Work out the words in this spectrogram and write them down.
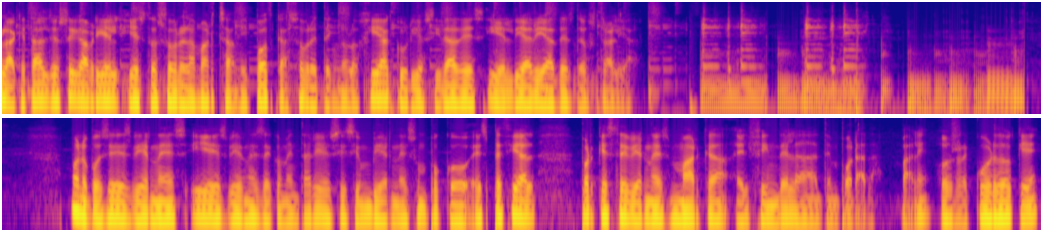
Hola, ¿qué tal? Yo soy Gabriel y esto es Sobre la Marcha, mi podcast sobre tecnología, curiosidades y el día a día desde Australia. Bueno, pues es viernes y es viernes de comentarios y es un viernes un poco especial porque este viernes marca el fin de la temporada, ¿vale? Os recuerdo que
